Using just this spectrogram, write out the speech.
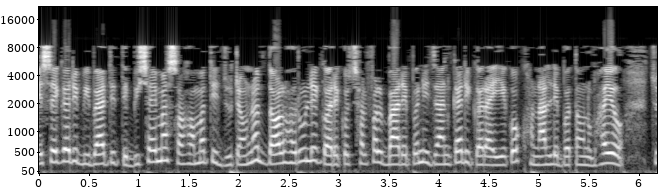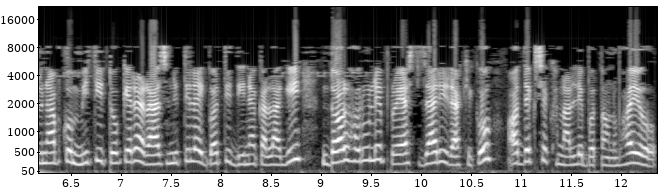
यसै गरी विवादित विषयमा सहमति जुटाउन दलहरूले गरेको छलफल बारे पनि जानकारी गराइएको खनालले बताउनुभयो। चुनावको मिति तोकेर राजनीतिलाई गति दिनका लागि दलहरूले प्रयास जारी राखेको अध्यक्ष खनालले बताउनुभयो। 하여.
